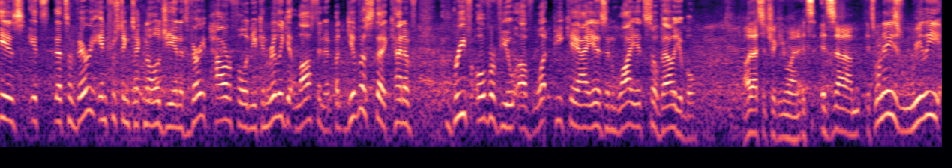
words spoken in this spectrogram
is it's that's a very interesting technology and it's very powerful, and you can really get lost in it. But give us the kind of brief overview of what PKI is and why it's so valuable. Oh, that's a tricky one. It's it's um, it's one of these really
